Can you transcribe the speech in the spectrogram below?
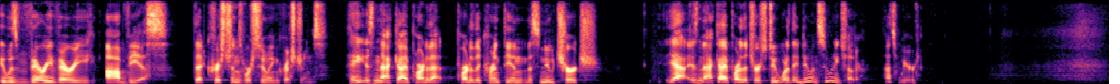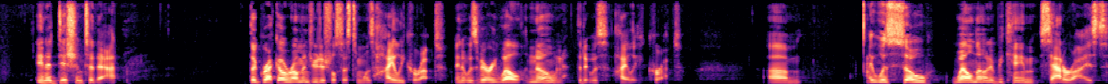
it was very, very obvious that Christians were suing Christians. Hey, isn't that guy part of that part of the Corinthian, this new church? Yeah, isn't that guy part of the church too? What are they doing suing each other? That's weird. In addition to that, the Greco Roman judicial system was highly corrupt, and it was very well known that it was highly corrupt. Um, it was so well known, it became satirized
